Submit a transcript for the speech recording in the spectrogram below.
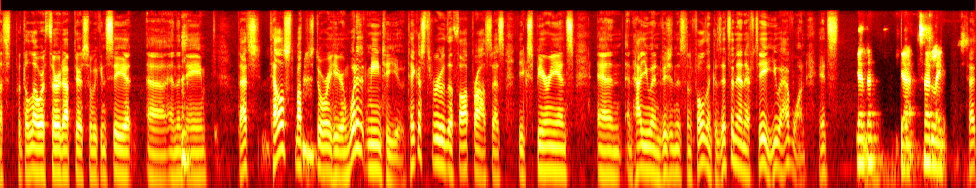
Let's put the lower third up there so we can see it uh, and the name. That's, tell us about the story here and what does it mean to you? Take us through the thought process, the experience, and, and how you envision this unfolding, because it's an NFT, you have one. It's, Yeah, that, yeah, totally. that,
